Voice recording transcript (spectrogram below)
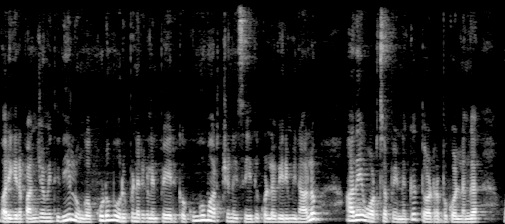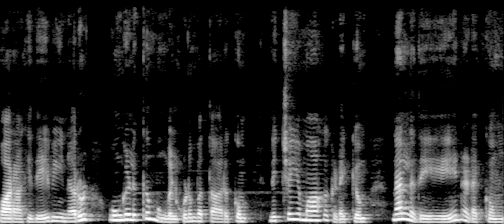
வருகிற பஞ்சமி திதியில் உங்கள் குடும்ப உறுப்பினர்களின் பெயருக்கு குங்குமார்ச்சனை செய்து கொள்ள விரும்பினாலும் அதே வாட்ஸ்அப் எனக்கு தொடர்பு கொள்ளுங்கள் வாராகி தேவியின் அருள் உங்களுக்கும் உங்கள் குடும்பத்தாருக்கும் நிச்சயமாக கிடைக்கும். நல்லதே நடக்கும்.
